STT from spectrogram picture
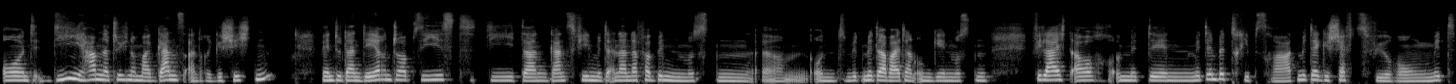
Und die haben natürlich nochmal ganz andere Geschichten. Wenn du dann deren Job siehst, die dann ganz viel miteinander verbinden mussten ähm, und mit Mitarbeitern umgehen mussten, vielleicht auch mit den, mit dem Betriebsrat, mit der Geschäftsführung, mit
